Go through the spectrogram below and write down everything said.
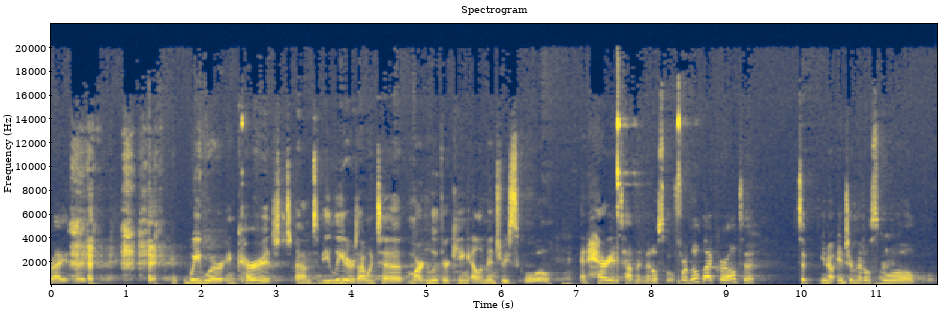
right? Like we were encouraged um, to be leaders. I went to Martin Luther King Elementary School and Harriet Tubman Middle School. For a little black girl to to you know enter middle school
